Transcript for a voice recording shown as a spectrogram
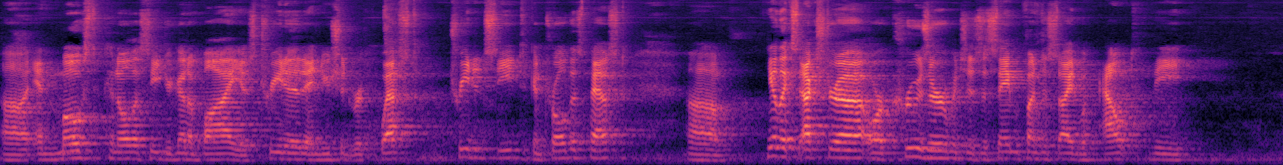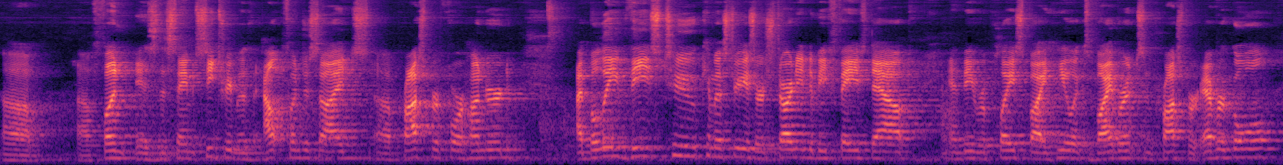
Uh, and most canola seed you're going to buy is treated, and you should request treated seed to control this pest. Um, Helix Xtra or Cruiser, which is the same fungicide without the um, uh, fun is the same seed treatment without fungicides. Uh, Prosper 400. I believe these two chemistries are starting to be phased out and be replaced by Helix Vibrance and Prosper EverGol.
